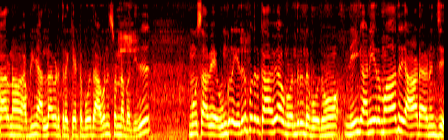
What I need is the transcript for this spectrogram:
காரணம் அப்படின்னு அல்லாவிடத்தில் கேட்டபோது அவன் சொன்ன பதில் மூசாவே உங்களை எதிர்ப்பதற்காகவே அவங்க வந்திருந்த போதும் நீங்கள் அணியிற மாதிரி ஆடை அணிஞ்சு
